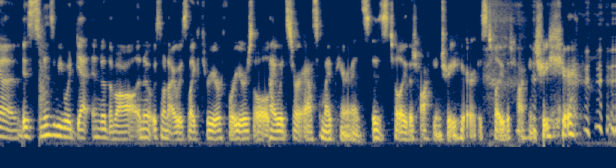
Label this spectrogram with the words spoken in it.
And as soon as we would get into the mall, and it was when I was like three or four years old, I would start asking my parents, Is Tilly the talking tree here? Is Tilly the talking tree here?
